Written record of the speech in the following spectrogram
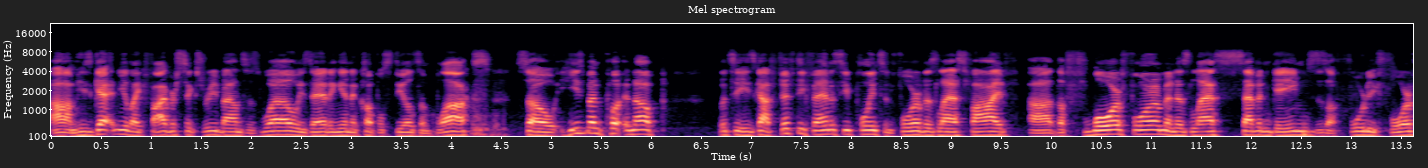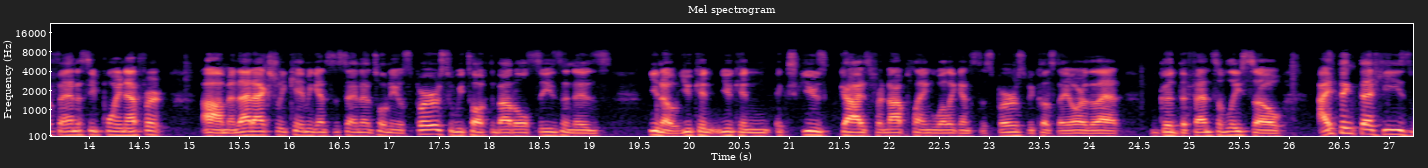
Um, he's getting you like five or six rebounds as well. He's adding in a couple steals and blocks. So he's been putting up, let's see, he's got 50 fantasy points in four of his last five. Uh, the floor for him in his last seven games is a 44 fantasy point effort. Um, and that actually came against the San Antonio Spurs, who we talked about all season, is you know you can you can excuse guys for not playing well against the Spurs because they are that good defensively. So I think that he's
